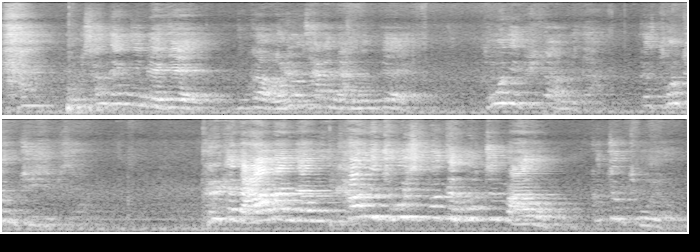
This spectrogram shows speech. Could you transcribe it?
한 우리 선생님에게 누가 어려운 사람이 왔는데 돈이 필요합니다. 그래서 돈 좀 주십시오. 그러니까 나만 자면 가도 주고 싶은데 못 주면 아우 그좀 줘요.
